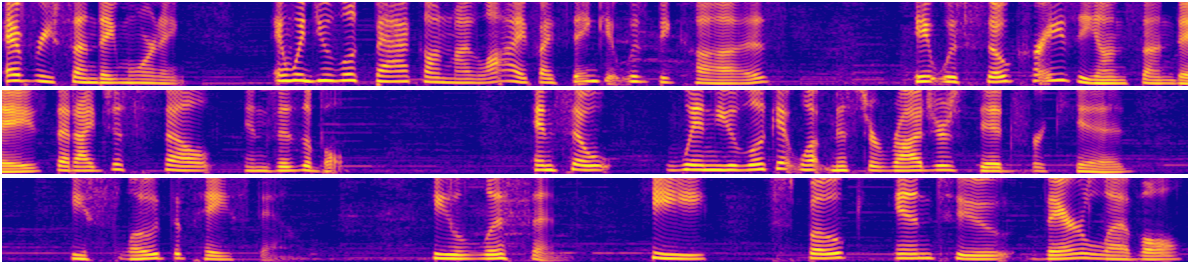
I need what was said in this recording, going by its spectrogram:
every Sunday morning? And when you look back on my life, I think it was because it was so crazy on Sundays that I just felt invisible. And so when you look at what Mr. Rogers did for kids, he slowed the pace down. He listened. He spoke into their level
